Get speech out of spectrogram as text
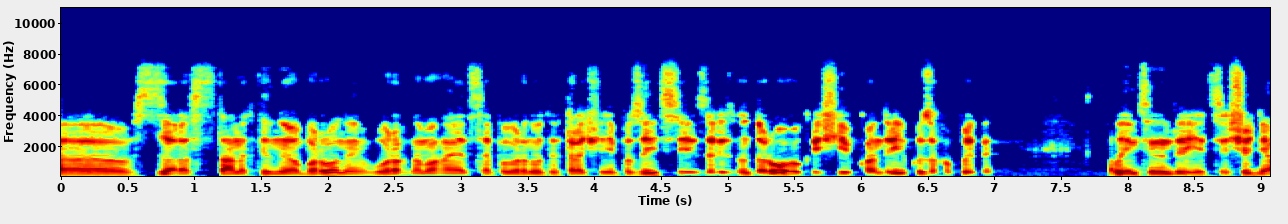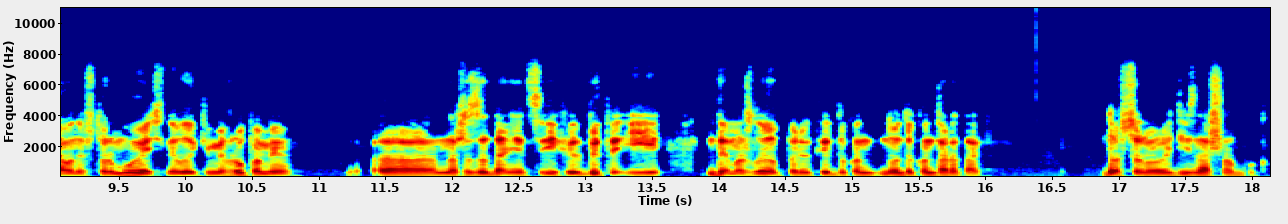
Е, Зараз стан активної оборони. Ворог намагається повернути втрачені позиції, залізну дорогу, Кричівку, Андріївку захопити. Але їм це не дається. Щодня вони штурмують невеликими групами. Е, Наше завдання це їх відбити і, де можливо, перейти до, ну, до контратаки, до штурмових дій з нашого боку.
